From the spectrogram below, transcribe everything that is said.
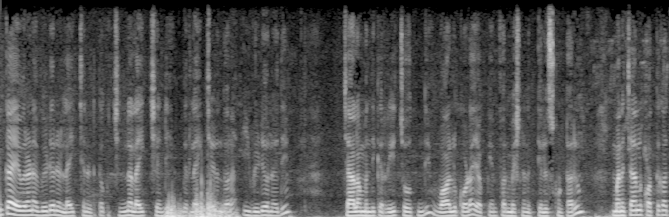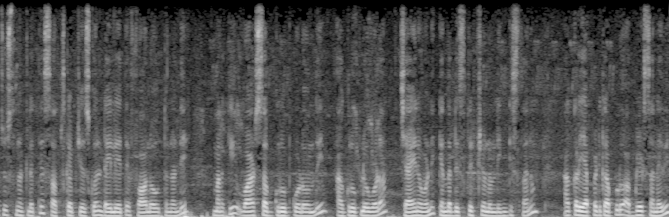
ఇంకా ఎవరైనా వీడియోని లైక్ చేయనట్టయితే ఒక చిన్న లైక్ చేయండి. మీరు లైక్ చేయడం ద్వారా ఈ వీడియో అనేది చాలామందికి రీచ్ అవుతుంది. వాళ్ళు కూడా యొక్క ఇన్ఫర్మేషన్ అనేది తెలుసుకుంటారు. మన ఛానల్ కొత్తగా చూస్తున్నట్లయితే సబ్స్క్రైబ్ చేసుకొని డైలీ అయితే ఫాలో అవుతుండండి. మనకి వాట్సాప్ గ్రూప్ కూడా ఉంది. ఆ గ్రూప్లో కూడా జాయిన్ అవ్వండి. కింద డిస్క్రిప్షన్లో లింక్ ఇస్తాను. అక్కడ ఎప్పటికప్పుడు అప్డేట్స్ అనేవి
